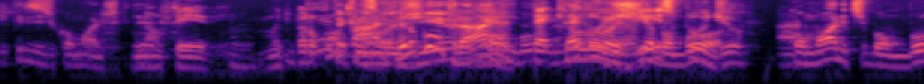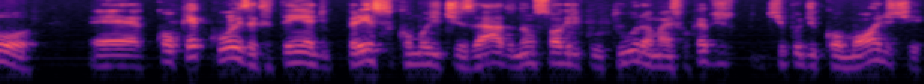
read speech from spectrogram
Que crise de commodity? Teve? Não teve. Muito pelo contrário. Tecnologia, pelo contrário. Bombou. Tecnologia, tecnologia bombou. Ah. Commodity bombou é, qualquer coisa que você tenha de preço comoditizado, não só agricultura, mas qualquer tipo de commodity,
